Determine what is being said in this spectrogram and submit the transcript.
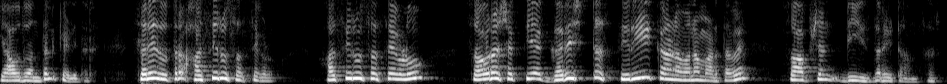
ಯಾವುದು ಅಂತೇಳಿ ಕೇಳಿದ್ದಾರೆ. ಸರಿಯಾದ ಉತ್ತರ, ಹಸಿರು ಸಸ್ಯಗಳು. ಹಸಿರು ಸಸ್ಯಗಳು ಸೌರಶಕ್ತಿಯ ಗರಿಷ್ಠ ಸ್ಥಿರೀಕರಣವನ್ನು ಮಾಡ್ತವೆ. So option D is the right answer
